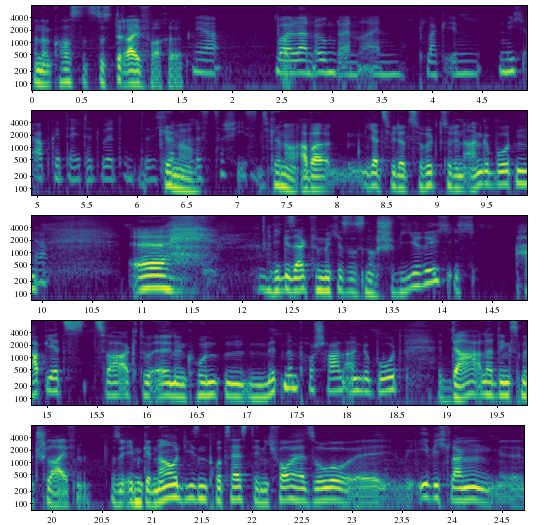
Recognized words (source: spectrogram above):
und dann kostet es das Dreifache. Ja, weil dann irgendein ein Plugin nicht abgedatet wird und sich genau. dann alles zerschießt. Genau, aber jetzt wieder zurück zu den Angeboten. Ja. Äh, wie gesagt, für mich ist es noch schwierig. Ich habe jetzt zwar aktuell einen Kunden mit einem Pauschalangebot, da allerdings mit Schleifen. Also eben genau diesen Prozess, den ich vorher so äh, ewig lang äh,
